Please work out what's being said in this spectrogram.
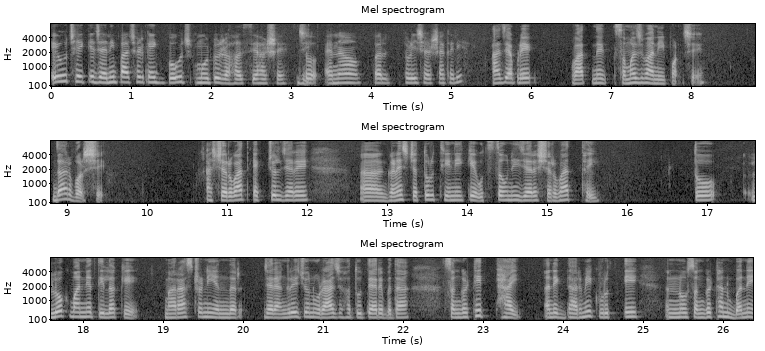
એવું છે કે જેની પાછળ કંઈક બહુ જ મોટું રહસ્ય હશે. તો એના પર થોડી ચર્ચા કરીએ? આજે આપણે એક વાતને સમજવાની પણ છે. દર વર્ષે. આ શરૂઆત એકચ્યુઅલ જ્યારે ગણેશ ચતુર્થીની કે ઉત્સવની જ્યારે શરૂઆત થઈ, તો લોકમાન્ય તિલકે મહારાષ્ટ્રની અંદર જ્યારે અંગ્રેજોનું રાજ હતું ત્યારે બધા સંગઠિત થાય અને એક ધાર્મિક વૃત્તિનું સંગઠન બને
